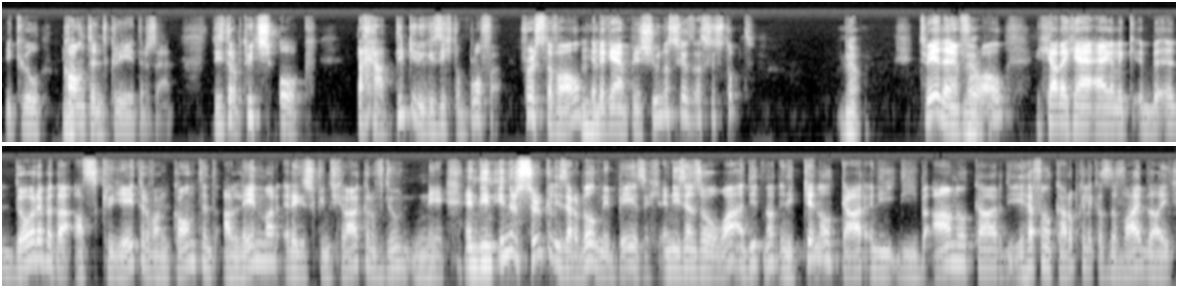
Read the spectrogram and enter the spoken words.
Ik wil content creator zijn. Die zit er op Twitch ook. Dat gaat dik in je gezicht ontploffen. First of all, Mhm. heb jij een pensioen als je, als je stopt? Ja. Tweede en Ja. vooral, ga jij eigenlijk be- doorhebben dat als creator van content alleen maar ergens kunt geraken of doen? Nee. En die inner circle is daar wel mee bezig. En die zijn zo, wat, en dit, en dat, en die kennen elkaar en die, die beamen elkaar, die heffen elkaar op, gelijk als de vibe dat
